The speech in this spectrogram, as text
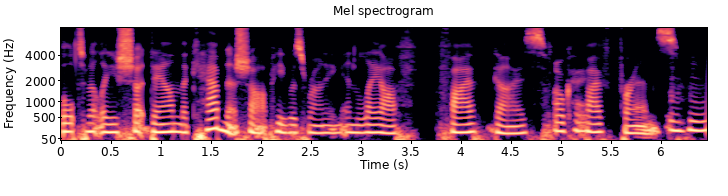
ultimately shut down the cabinet shop he was running and lay off five guys, Okay. five friends. Mm-hmm.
